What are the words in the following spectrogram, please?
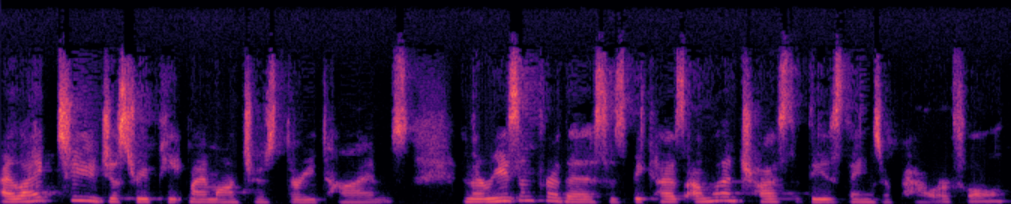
I like to just repeat my mantras three times. And the reason for this is because I want to trust that these things are powerful.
